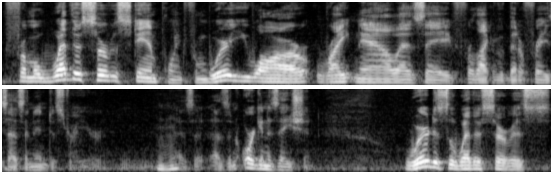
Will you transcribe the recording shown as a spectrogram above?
from a weather service standpoint, from where you are right now, as a, for lack of a better phrase, as an industry or as, a, as an organization, where does the weather service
